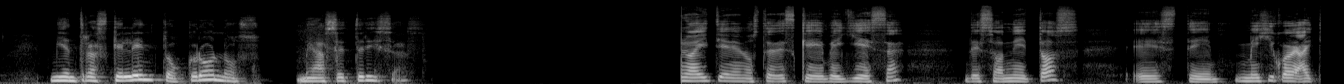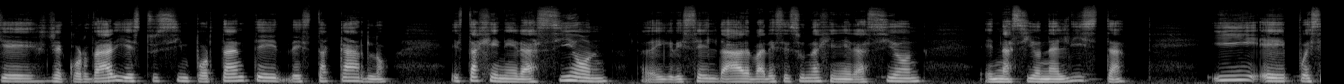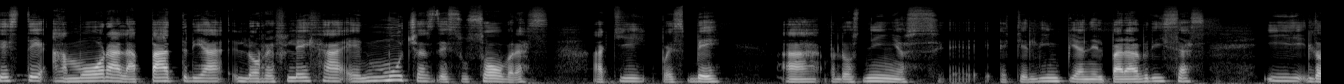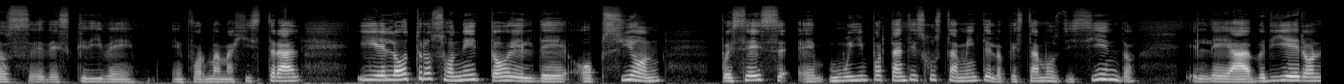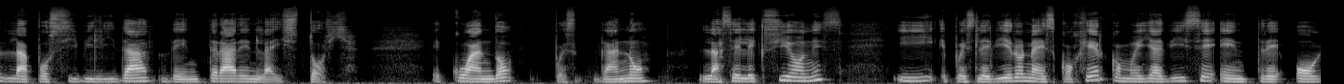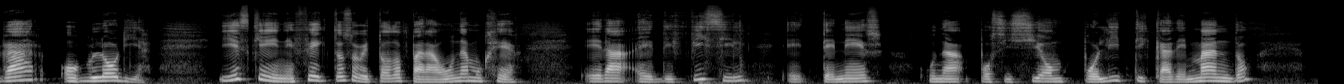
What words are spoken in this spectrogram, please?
mientras que lento Cronos me hace trizas. Bueno, ahí tienen ustedes qué belleza de sonetos. Este, México hay que recordar, y esto es importante destacarlo, esta generación, la de Griselda Álvarez, es una generación nacionalista y eh, pues este amor a la patria lo refleja en muchas de sus obras. Aquí pues ve a los niños eh, que limpian el parabrisas y los eh, describe en forma magistral. Y el otro soneto, el de opción, pues es muy importante, es justamente lo que estamos diciendo le abrieron la posibilidad de entrar en la historia. Eh, cuando pues ganó las elecciones y pues le dieron a escoger, como ella dice, entre hogar o gloria. Y es que en efecto, sobre todo para una mujer, era eh, difícil eh, tener una posición política de mando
